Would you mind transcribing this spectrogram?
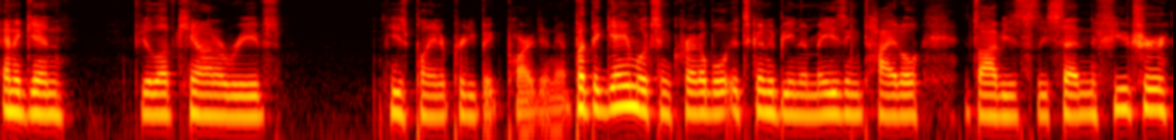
And again, if you love Keanu Reeves, he's playing a pretty big part in it. But the game looks incredible. It's going to be an amazing title. It's obviously set in the future.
